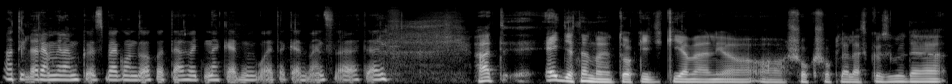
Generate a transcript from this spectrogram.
Attila, remélem közben gondolkodtál, hogy neked mi volt a kedvenc leleted. Hát egyet nem nagyon tudok így kiemelni a, a sok-sok lelet közül, de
